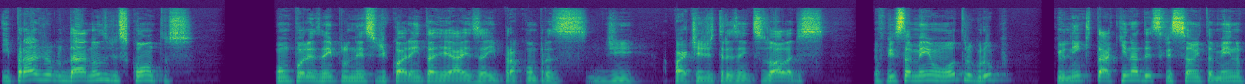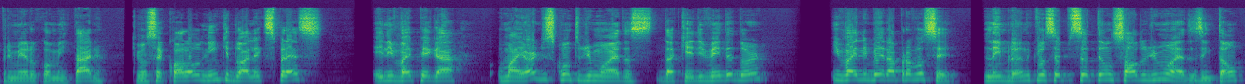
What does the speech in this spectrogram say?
E para ajudar nos descontos, como por exemplo nesse de 40 reais aí para compras de partir de 300 dólares, eu fiz também um outro grupo, que o link está aqui na descrição e também no primeiro comentário, que você cola o link do AliExpress, ele vai pegar o maior desconto de moedas daquele vendedor e vai liberar para você. Lembrando que você precisa ter um saldo de moedas, então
